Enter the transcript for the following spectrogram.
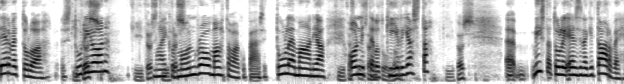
Tervetuloa studioon. Kiitos, Michael kiitos. Monroe, mahtavaa kun pääsit tulemaan ja Kiitos, onnittelut sain kirjasta. Kiitos. Mistä tuli ensinnäkin tarve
